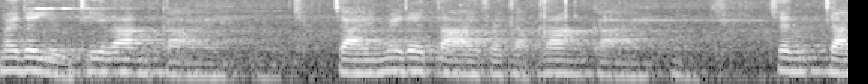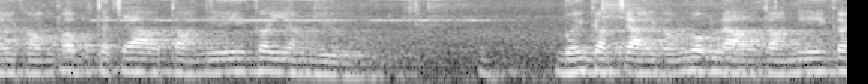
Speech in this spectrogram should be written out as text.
ไม่ได้อยู่ที่ร่างกาย ใจไม่ได้ตายไปกับร่างกาย เช่นใจของพระพุทธเจ้าตอนนี้ก็ยังอยู่ เหมือนกับใจของพวกเราตอนนี้ก็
